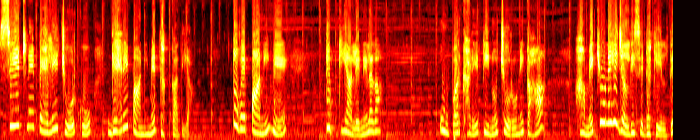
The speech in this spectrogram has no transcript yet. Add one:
सेठ ने पहले चोर को गहरे पानी में धक्का दिया तो वह पानी में डुबकियाँ लेने लगा। ऊपर खड़े तीनों चोरों ने कहा, हमें क्यों नहीं जल्दी से ढकेलते?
